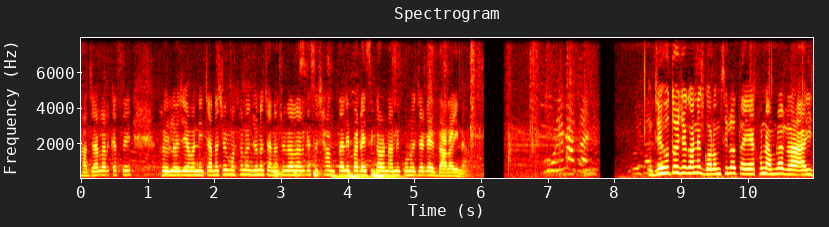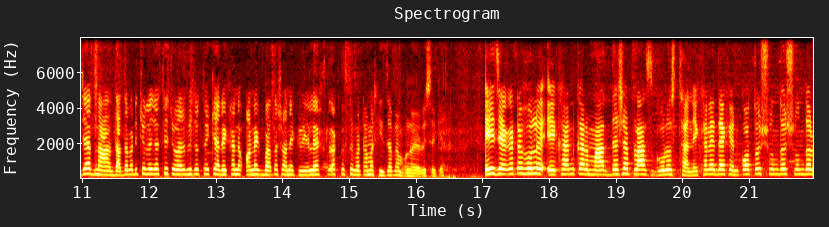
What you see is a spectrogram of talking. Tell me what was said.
ভাজালার কাছে হইল যে মানে চানাচুর মাখানোর জন্য চানাচুর আলার কাছে শান্তারে পাঠাইছি কারণ আমি কোনো জায়গায় দাঁড়াই না। যেহেতু ওই জায়গায় অনেক গরম ছিল, তাই এখন আমরা রাইজার না দাদা বাড়ি চলে যাচ্ছে চোলার ভিতর থেকে, আর এখানে অনেক বাতাস, অনেক রিল্যাক্স লাগতেছে বাট আমার হিজাবে মনে হয়ে রয়েছে এই জায়গাটা হলো এখানকার মাদ্রাসা প্লাস গোরস্থান। এখানে দেখেন কত সুন্দর সুন্দর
